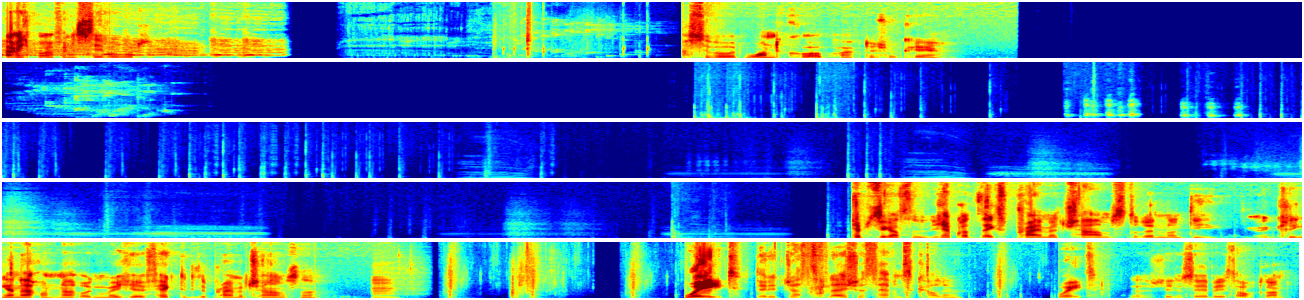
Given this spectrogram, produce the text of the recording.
Ach, ich brauche für eine Silverwood. Ach, Silverwood Wand Core praktisch, okay. Ich habe diese ganzen, ich habe gerade sechs Primal Charms drin und die kriegen ja nach und nach irgendwelche Effekte, diese Primal Charms, ne? Mhm. Wait, did it just flash a seventh color? Wait, da steht dasselbe jetzt auch dran.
